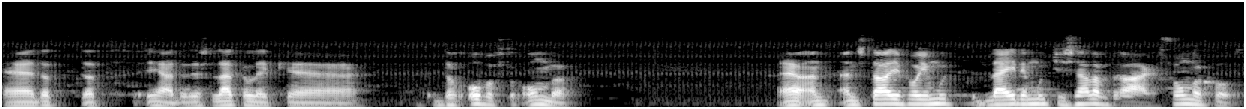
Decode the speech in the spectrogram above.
Uh, dat, dat, ja, dat is letterlijk uh, erop of eronder. Uh, en, stel je voor, je moet het lijden moet je zelf dragen, zonder God.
